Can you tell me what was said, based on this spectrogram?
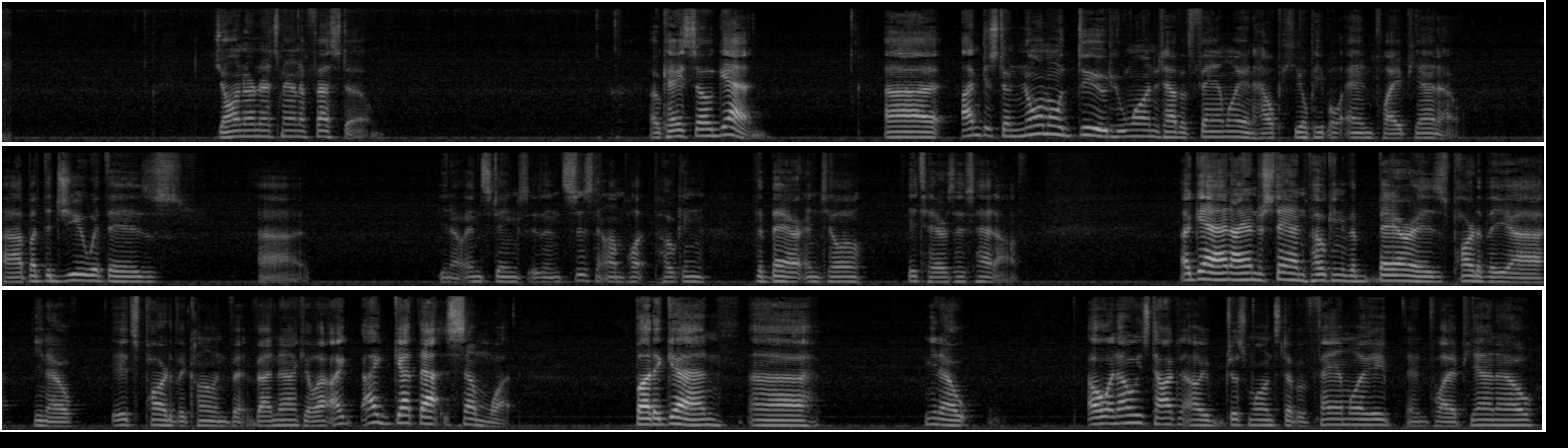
John Earnest Manifesto. Okay, so again, uh, I'm just a normal dude who wanted to have a family and help heal people and play piano. Uh, but the Jew with his, uh, you know, instincts is insistent on po- poking the bear until it tears his head off. Again, I understand poking the bear is part of the, uh, you know, it's part of the common vernacular. I, I get that somewhat. But again, uh, you know, oh, and always talking how he just wants to have a family and play piano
